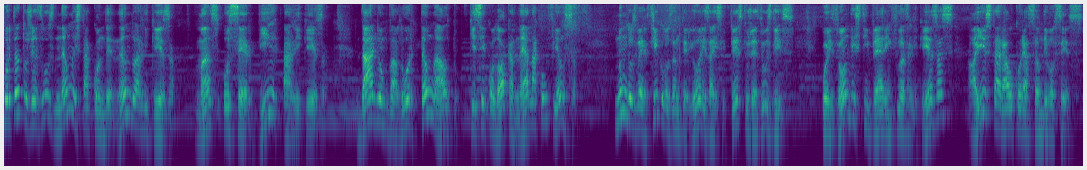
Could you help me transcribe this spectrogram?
Portanto, Jesus não está condenando a riqueza, mas o servir à riqueza. Dar-lhe um valor tão alto que se coloca nela a confiança num dos versículos anteriores a esse texto, Jesus diz: Pois onde estiverem suas riquezas, aí estará o coração de vocês.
